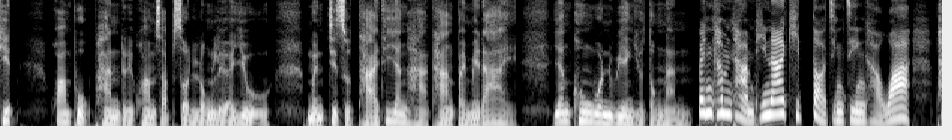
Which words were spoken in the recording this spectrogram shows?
คิด ความผูกพันหรือความสับสนหลงเหลืออยู่ เหมือนจิตสุดท้ายที่ยังหาทางไปไม่ได้ ยังคงวนเวียนอยู่ตรงนั้น เป็นคำถามที่น่าคิดต่อจริง ๆ ค่ะว่า พ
